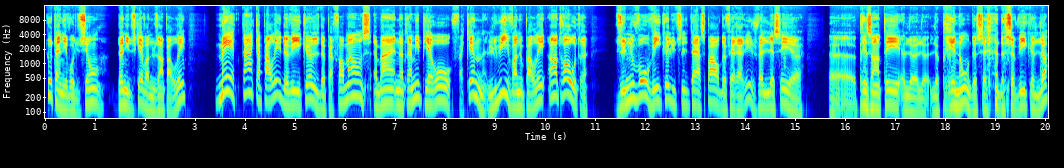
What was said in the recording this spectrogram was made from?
toute une évolution. Denis Duquet va nous en parler. Mais tant qu'à parler de véhicules de performance, eh ben, notre ami Pierrot Fakin, lui, va nous parler, entre autres, du nouveau véhicule utilitaire sport de Ferrari. Je vais le laisser euh, euh, présenter le, prénom de ce, véhicule-là.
